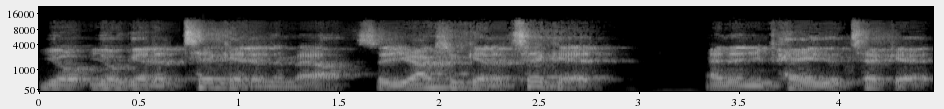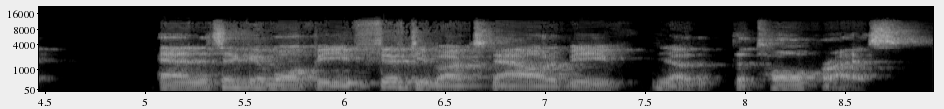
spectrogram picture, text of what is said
you'll you'll get a ticket in the mail. So you actually get a ticket, and then you pay the ticket, and the ticket won't be fifty bucks now. It'll be you know the, the toll price.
